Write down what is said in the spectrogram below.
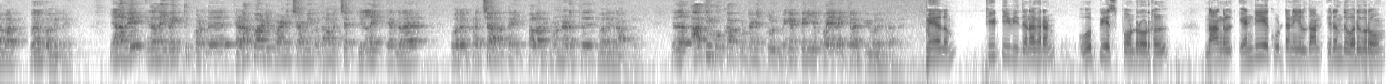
அவர் விரும்பவில்லை. எனவே இதனை வைத்துக்கொண்டு எடப்பாடி பழனிசாமி முதலமைச்சர் இல்லை என்ற ஒரு பிரச்சாரத்தை பலர் முன்னெடுத்து வருகிறார்கள். இது அதிமுக கூட்டணிக்குள் மிகப்பெரிய புயலை கிளப்பி வருகிறது. மேலும் டிடிவி தினகரன் ஓபிஎஸ் போன்றோர்கள் நாங்கள் என்டிஏ கூட்டணியில்தான் இருந்து வருகிறோம்.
